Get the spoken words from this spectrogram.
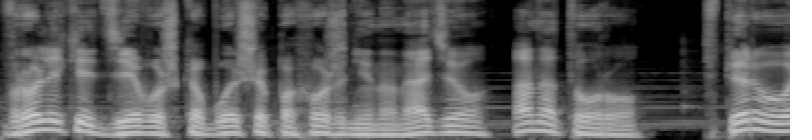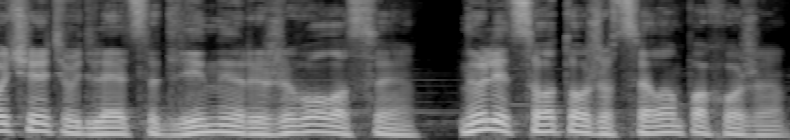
В ролике девушка больше похожа не на Надю, а на Тору. В первую очередь выделяются длинные рыжие волосы, но лицо тоже в целом похоже.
